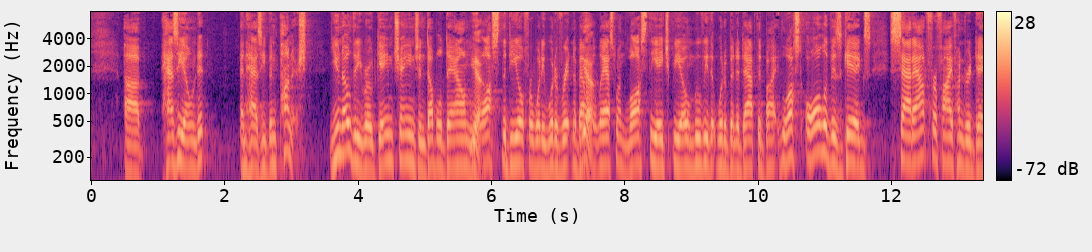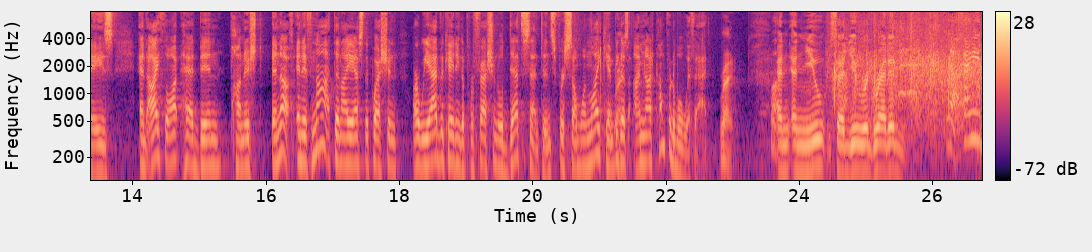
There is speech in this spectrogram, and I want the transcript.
Uh, has he owned it, and has he been punished? You know that he wrote Game Change and Double Down, yeah. lost the deal for what he would have written about yeah. the last one, lost the HBO movie that would have been adapted by, lost all of his gigs, sat out for 500 days, and I thought had been punished enough. And if not, then I ask the question are we advocating a professional death sentence for someone like him? Because right. I'm not comfortable with that. Right. Well, and, and you said you regretted. Yeah, I mean,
